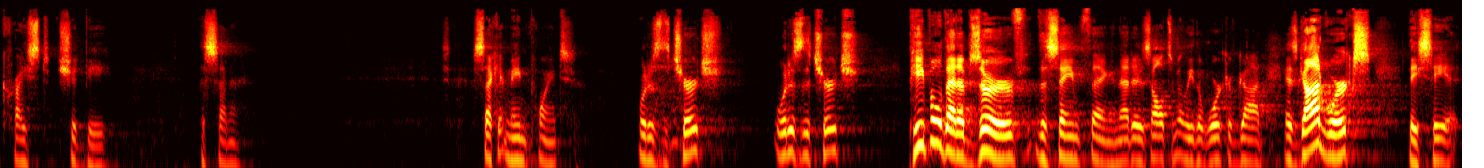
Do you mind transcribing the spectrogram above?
Christ should be the center. Second main point what is the church? What is the church? People that observe the same thing, and that is ultimately the work of God. As God works, they see it.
